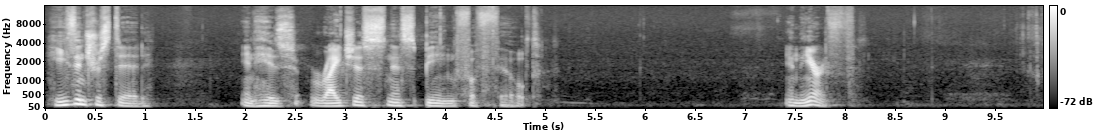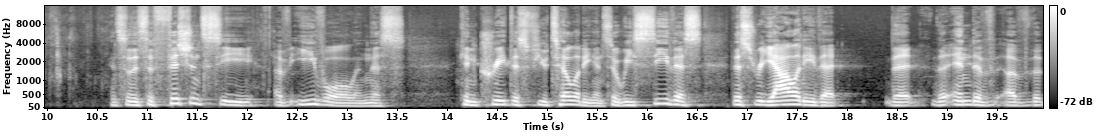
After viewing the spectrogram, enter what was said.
He's interested in his righteousness being fulfilled in the earth. And so, this efficiency of evil and this can create this futility. And so, we see this, this reality that, that the end of, of the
